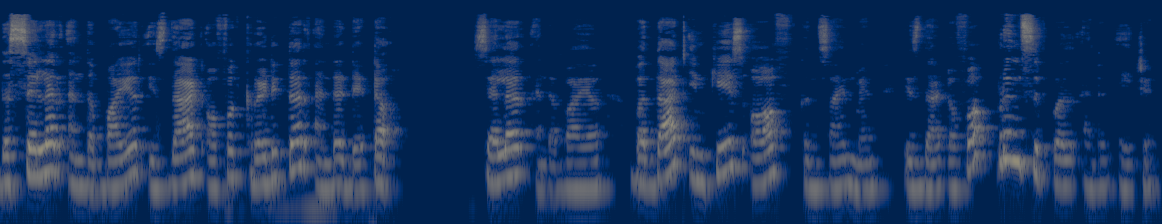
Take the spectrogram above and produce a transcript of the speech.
the seller and the buyer is that of a creditor and a debtor. Seller and a buyer. But that in case of consignment is that of a principal and an agent.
